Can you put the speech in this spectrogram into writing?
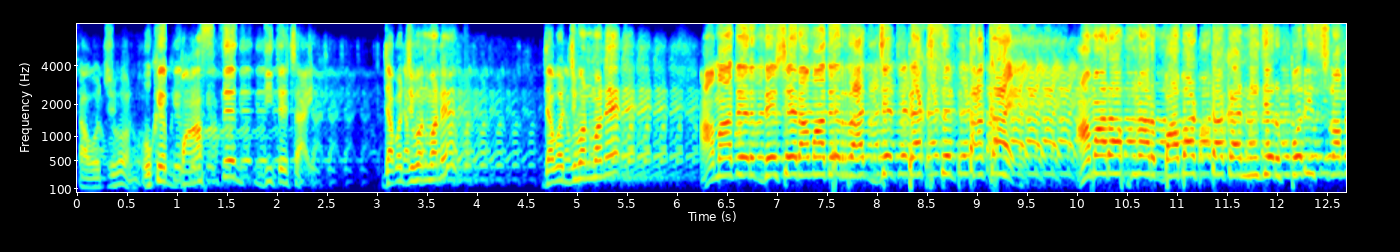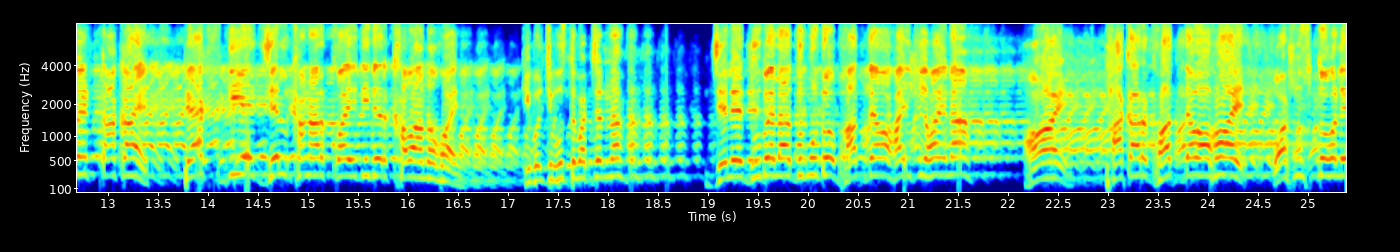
যাবজ্জীবন। ওকে বাঁচতে দিতে চাই। যাবজ্জীবন মানে? যাবজ্জীবন মানে? আমাদের দেশের, আমাদের রাজ্যের ট্যাক্সের টাকায়, আমার আপনার বাবার টাকা, নিজের পরিশ্রমের টাকায় ট্যাক্স দিয়ে জেলখানার কয়েদিদের খাওয়ানো হয়। কি বলছি, বুঝতে পারছেন না? জেলে দুবেলা দুমুঠো ভাত দেওয়া হয় কি হয় না? হয়। থাকার ঘর দেওয়া হয়, অসুস্থ হলে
